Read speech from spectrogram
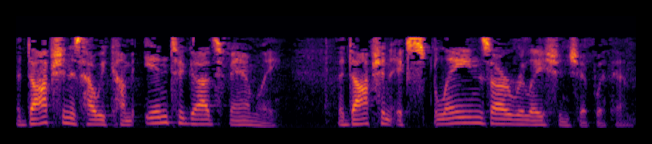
Adoption is how we come into God's family. Adoption explains our relationship with Him.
